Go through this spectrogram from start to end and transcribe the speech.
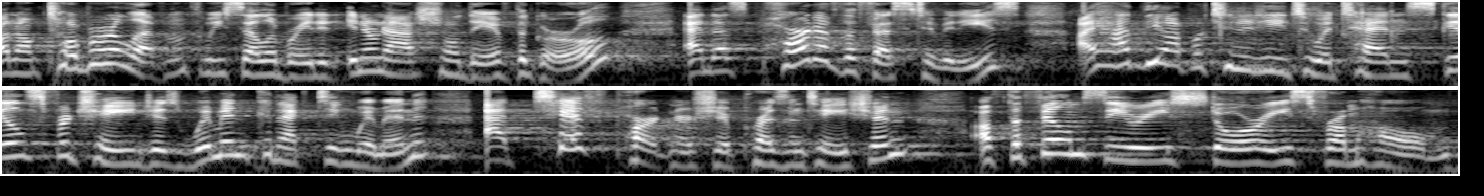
On October 11th, we celebrated International Day of the Girl, and as part of the festivities, I had the opportunity to attend Skills for Change's Women Connecting Women at TIFF partnership presentation of the film series Stories from Home.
